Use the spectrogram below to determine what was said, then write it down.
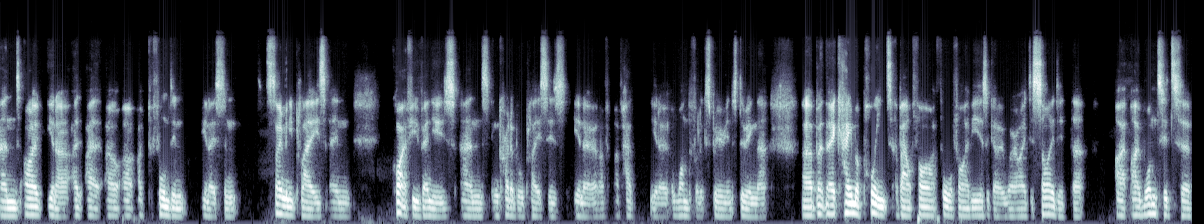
and I, you know, I, I, I, I performed in, you know, some so many plays and quite a few venues and incredible places, you know, and I've, I've had, you know, a wonderful experience doing that. Uh, but there came a point about five, four or five years ago where I decided that I, I wanted to,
